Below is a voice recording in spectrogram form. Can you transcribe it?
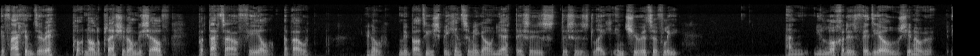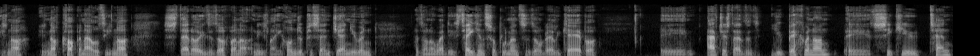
if I can do it, putting all the pressure on myself. But that's how I feel about, you know, my body speaking to me, going, "Yeah, this is this is like intuitively." And you look at his videos, you know, he's not he's not copping out, he's not steroided up or not, and he's like hundred percent genuine. I don't know whether he's taking supplements. I don't really care, but um, I've just added ubiquinol, a CoQ10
